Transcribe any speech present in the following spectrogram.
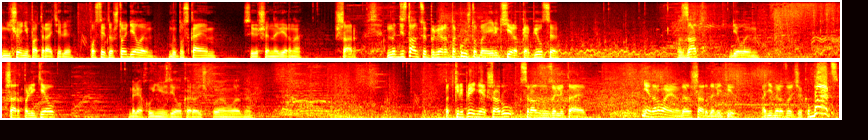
Ничего не потратили. После этого что делаем? Выпускаем, совершенно верно, шар. На дистанцию примерно такую, чтобы эликсир откопился. Зад делаем. Шар полетел. Бля, хуйню сделал, короче, понял, ладно. Подкрепление к шару сразу залетает. Не, нормально, даже шар долетит. Один разочек. Бац!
